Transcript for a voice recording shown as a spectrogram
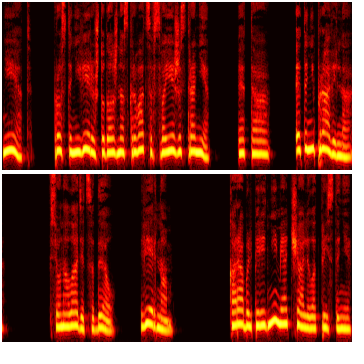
«Нет, просто не верю, что должна скрываться в своей же стране. Это... это неправильно». «Все наладится, Дел. Верь нам». Корабль перед ними отчалил от пристани,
